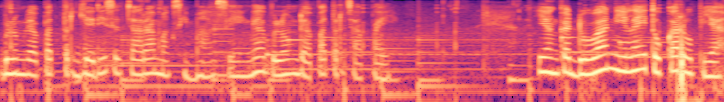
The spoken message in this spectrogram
belum dapat terjadi secara maksimal sehingga belum dapat tercapai. Yang kedua, nilai tukar rupiah.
